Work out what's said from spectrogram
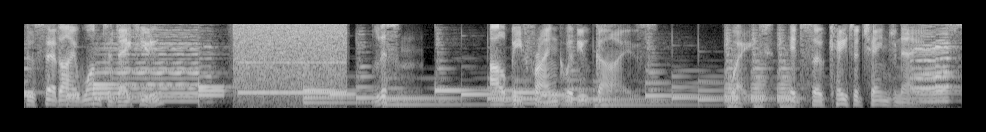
who said I want to date you? Listen. I'll be frank with you guys. Wait, it's okay to change names.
